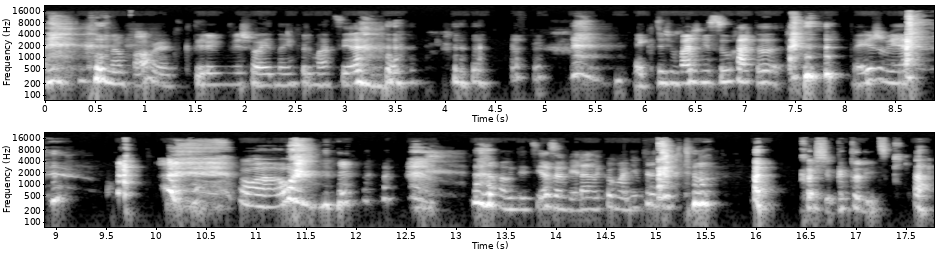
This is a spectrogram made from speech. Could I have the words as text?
No powiedz. w którym wyszła jedna informacja. Jak ktoś uważnie słucha, to, to już wie. Wow. Audycja zawiera lokowanie produktu. Kościół katolicki.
